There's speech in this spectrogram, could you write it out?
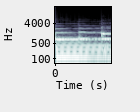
Música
